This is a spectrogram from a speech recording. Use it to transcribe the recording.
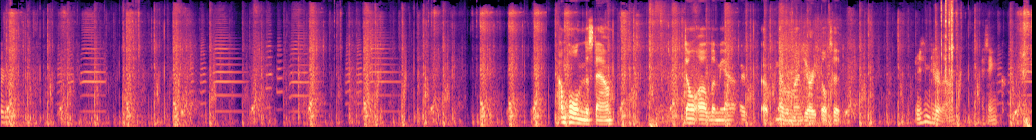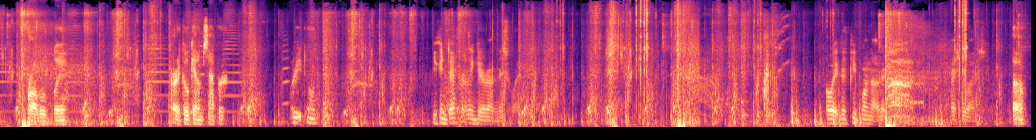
I'm holding this down. Don't uh, let me out. I, oh, never mind, you already built it. You can get around, I think. Probably. Alright, go get him, Sapper. What are you doing? You can definitely get around this way. Oh wait, there's people on the other side. Oh.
